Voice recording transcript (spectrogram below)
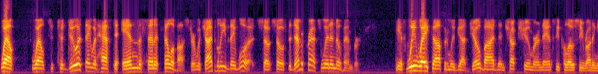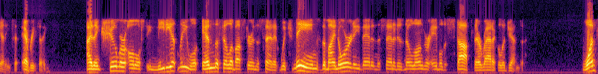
Well, well, to, to do it, they would have to end the Senate filibuster, which I believe they would. So, so if the Democrats win in November, if we wake up and we've got Joe Biden and Chuck Schumer and Nancy Pelosi running anything, everything, I think Schumer almost immediately will end the filibuster in the Senate, which means the minority then in the Senate is no longer able to stop their radical agenda. Once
